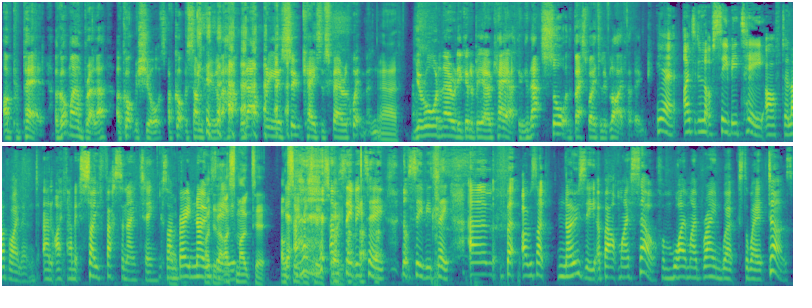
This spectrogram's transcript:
I'm prepared. I've got my umbrella, I've got my shorts, I've got my sun cream, I've got a hat. Without bringing a suitcase of spare equipment, Yeah. you're ordinarily going to be okay. I think, and that's sort of the best way to live life. I think. Yeah, I did a lot of CBT after Love Island, and I found it so fascinating because I'm very nosy. I did that. I smoked it. Oh, Yeah. CBT. I'm CBT, not CBT. Um, but I was like nosy about myself and why my brain works the way it does.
